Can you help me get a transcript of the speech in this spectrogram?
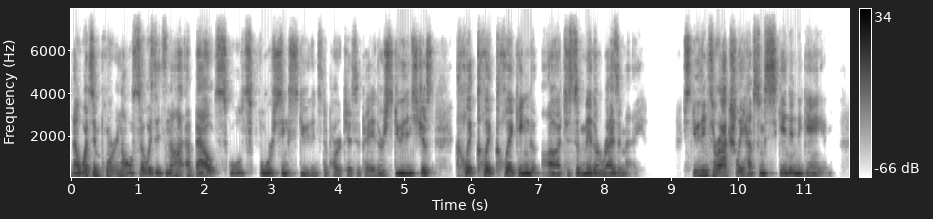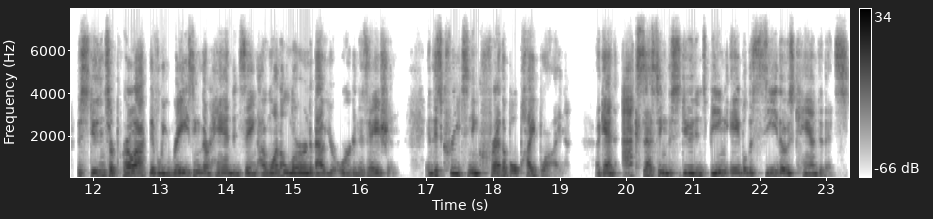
Now, what's important also is it's not about schools forcing students to participate. There's students just click, click, clicking uh, to submit a resume. Students are actually have some skin in the game. The students are proactively raising their hand and saying, I want to learn about your organization. And this creates an incredible pipeline again, accessing the students, being able to see those candidates.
